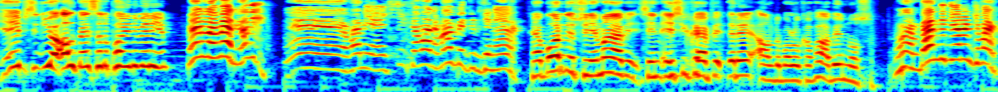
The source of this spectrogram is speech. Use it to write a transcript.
hepsi diyor al ben sana payını vereyim. Ver lan ver hadi. Eee var ya eksik var ya seni ha. Ha bu arada Süleyman abi senin eski kıyafetleri aldı balo kafa haberin olsun. Ulan ben de diyorum ki bak.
